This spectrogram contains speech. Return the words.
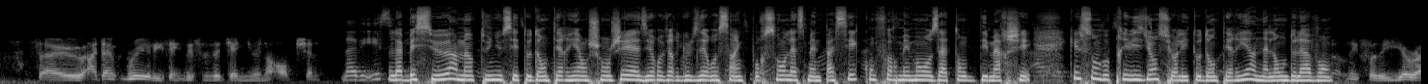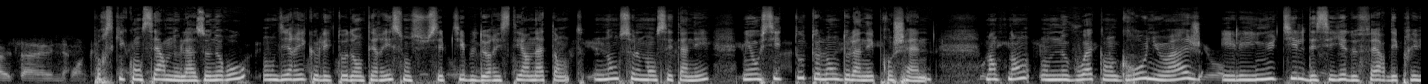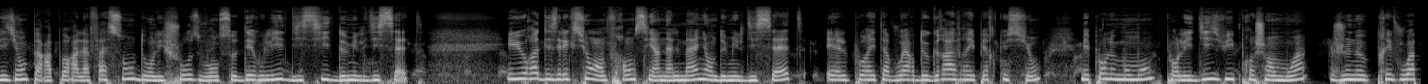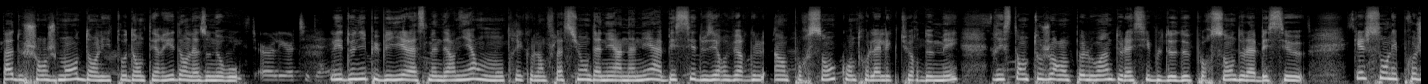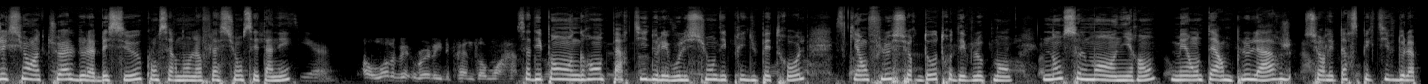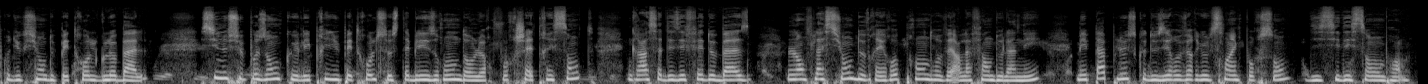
La BCE a maintenu ses taux d'intérêt inchangés à 0,05% la semaine passée, conformément aux attentes des marchés. Quelles sont vos prévisions sur les taux d'intérêt en allant de l'avant? Pour ce qui concerne la zone euro, on dirait que les taux d'intérêt sont susceptibles de rester en attente, non seulement cette année, mais aussi tout au long de l'année prochaine. Maintenant, on ne voit qu'un gros nuage et il est inutile d'essayer de faire des prévisions par rapport à la façon dont les choses vont se dérouler d'ici 2017. Il y aura des élections en France et en Allemagne en 2017 et elles pourraient avoir de graves répercussions, mais pour le moment, pour les 18 prochains mois, je ne prévois pas de changement dans les taux d'intérêt dans la zone euro. Les données publiées la semaine dernière ont montré que l'inflation d'année en année a baissé de 0,1% contre la lecture de mai, restant toujours un peu loin de la cible de 2% de la BCE. Quelles sont les projections actuelles de la BCE concernant l'inflation cette année? Ça dépend en grande partie de l'évolution des prix du pétrole, ce qui influe sur d'autres développements, non seulement en Iran, mais en termes plus larges sur les perspectives de la production de pétrole globale. Si nous supposons que les prix du pétrole se stabiliseront dans leur fourchette récente grâce à des effets de base, l'inflation devrait reprendre vers la fin de l'année, mais pas plus que de 0,5% d'ici décembre.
